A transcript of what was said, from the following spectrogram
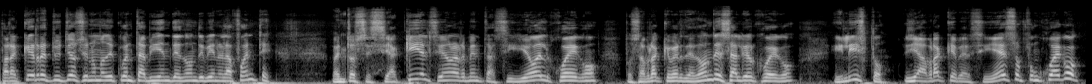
¿Para qué retuiteo si no me doy cuenta bien de dónde viene la fuente? Entonces, si aquí el señor Armenta siguió el juego, pues habrá que ver de dónde salió el juego y listo. Y habrá que ver si eso fue un juego,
